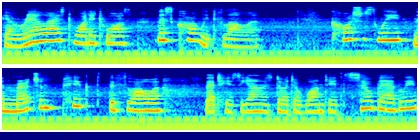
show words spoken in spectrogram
he realized what it was the scarlet flower. Cautiously the merchant picked the flower that his youngest daughter wanted so badly.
